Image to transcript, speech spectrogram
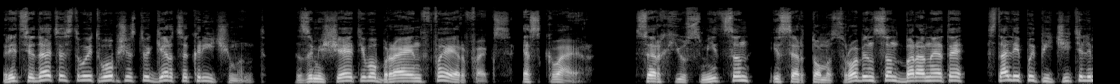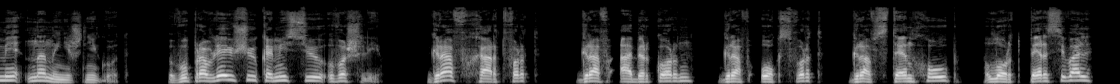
Председательствует в обществе герцог Ричмонд, замещает его Брайан Фейерфекс, эсквайр. Сэр Хью Смитсон и сэр Томас Робинсон, баронеты, стали попечителями на нынешний год. В управляющую комиссию вошли граф Хартфорд, граф Аберкорн, граф Оксфорд, граф Стэнхоуп, лорд Персиваль,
